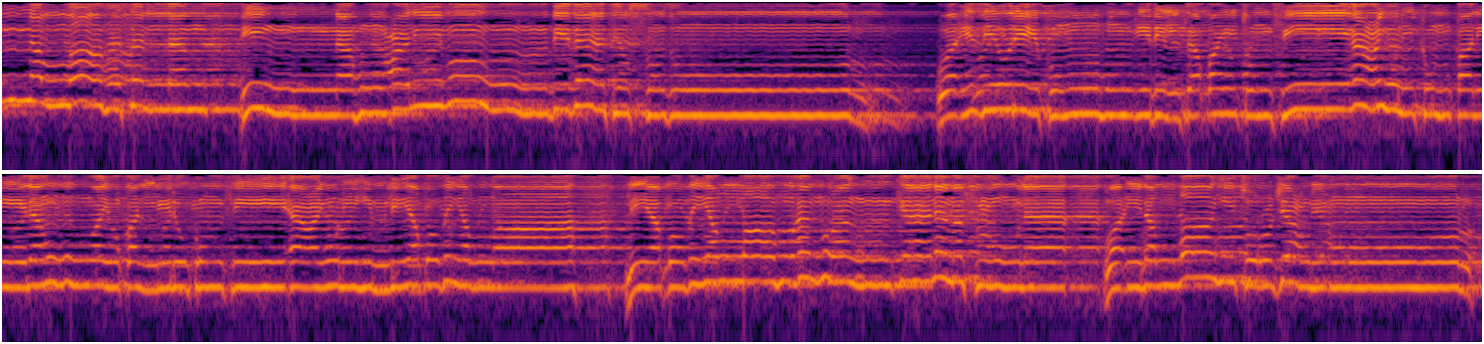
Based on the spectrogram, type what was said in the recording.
الله سلم إنه عليم بذات الصدور وإذ يريكموهم إذ التقيتم في أعينكم قليلا ويقللكم في أعينهم ليقضي الله ليقضي الله أمرا كان مفعولا وإلى الله ترجع الأمور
